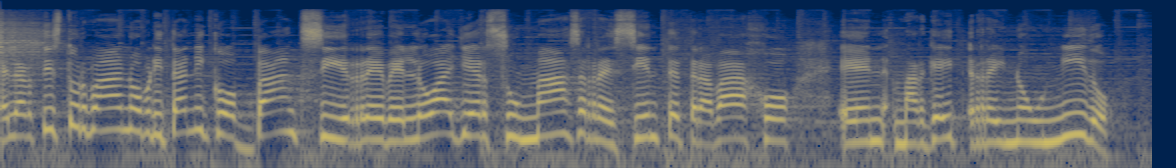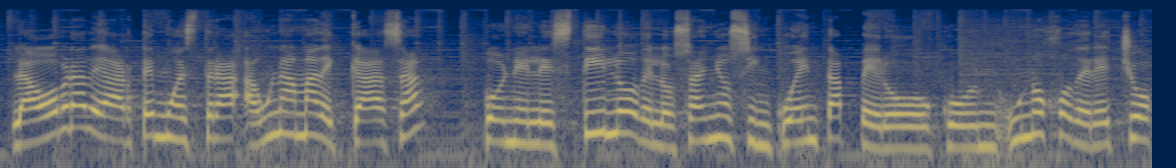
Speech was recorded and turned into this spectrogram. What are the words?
El artista urbano británico Banksy reveló ayer su más reciente trabajo en Margate, Reino Unido. La obra de arte muestra a una ama de casa con el estilo de los años 50, pero con un ojo derecho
